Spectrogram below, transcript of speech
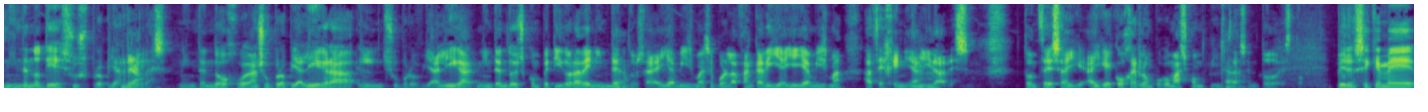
Nintendo tiene sus propias reglas. Nintendo juega en su propia liga, en su propia liga. Nintendo es competidora de Nintendo. O sea, ella misma se pone la zancadilla y ella misma hace genialidades. Entonces hay, que cogerla un poco más con pinzas en todo esto. Pero sí que me,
